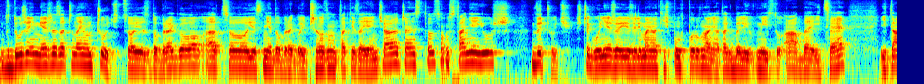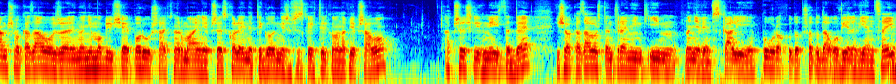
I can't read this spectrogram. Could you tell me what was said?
w dużej mierze zaczynają czuć, co jest dobrego, a co jest niedobrego. I przychodzą na takie zajęcia, często są w stanie już wyczuć, szczególnie, że jeżeli mają jakiś punkt porównania, tak byli w miejscu A, B i C i tam się okazało, że no nie mogli się poruszać normalnie przez kolejne tygodnie, że wszystko ich tylko napieprzało, a przyszli w miejsce D i się okazało, że ten trening im, no nie wiem, w skali pół roku do przodu dał o wiele więcej,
